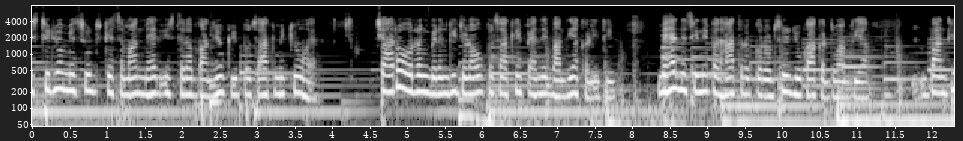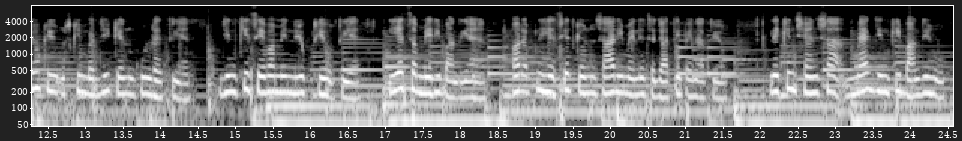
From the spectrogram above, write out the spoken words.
स्त्रियों में सूर्य के समान मेहर इस तरह बांधियों की पोशाक में क्यों है? चारों ओर रंग बिरंगी जड़ाऊ पोशाकें पहने बांधियाँ खड़ी थी। महर ने सीने पर हाथ रखकर और सिर झुकाकर जवाब दिया, बांधियों की उसकी मर्ज़ी के अनुकूल रहती हैं, जिनकी सेवा में नियुक्ति होती है। ये सब मेरी बांधियाँ हैं और अपनी हैसियत के अनुसार ही मैंने सजाती पहनाती हूँ। लेकिन शहनशाह, मैं जिनकी बांधी हूँ,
